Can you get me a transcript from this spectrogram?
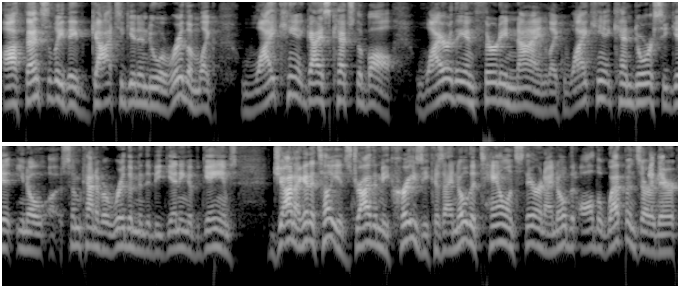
Offensively, they've got to get into a rhythm. Like, why can't guys catch the ball? Why are they in 39? Like, why can't Ken Dorsey get you know some kind of a rhythm in the beginning of games? John, I got to tell you, it's driving me crazy because I know the talent's there and I know that all the weapons are there.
